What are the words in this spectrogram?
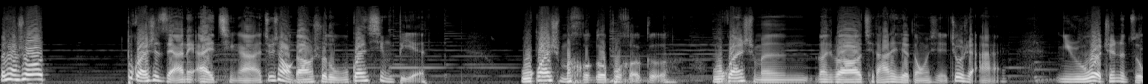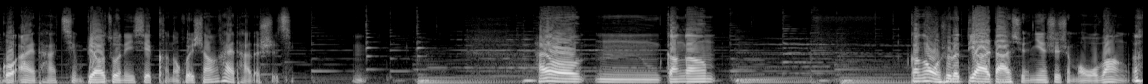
我想说，不管是怎样的爱情啊，就像我刚刚说的，无关性别，无关什么合格不合格，无关什么乱七八糟其他的一些东西，就是爱。你如果真的足够爱他，请不要做那些可能会伤害他的事情。嗯，还有，嗯，刚刚刚刚我说的第二大悬念是什么？我忘了，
